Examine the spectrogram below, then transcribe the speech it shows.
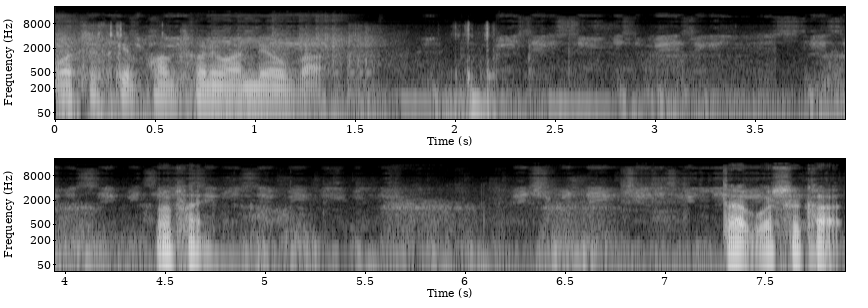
Or just get pumped 21 nil, but We're. That what's the cut?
